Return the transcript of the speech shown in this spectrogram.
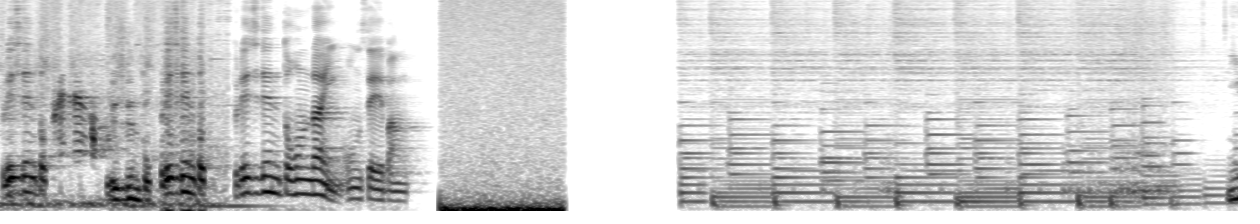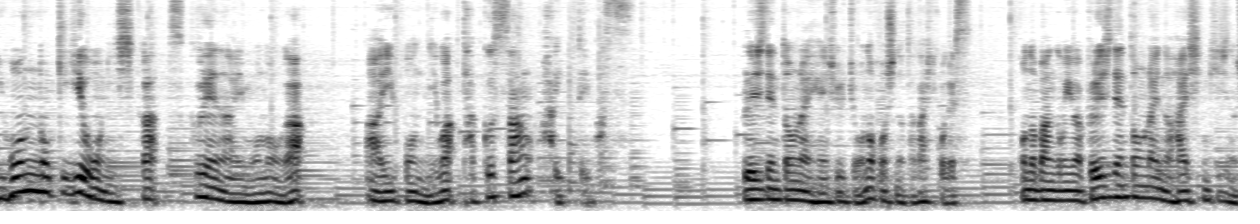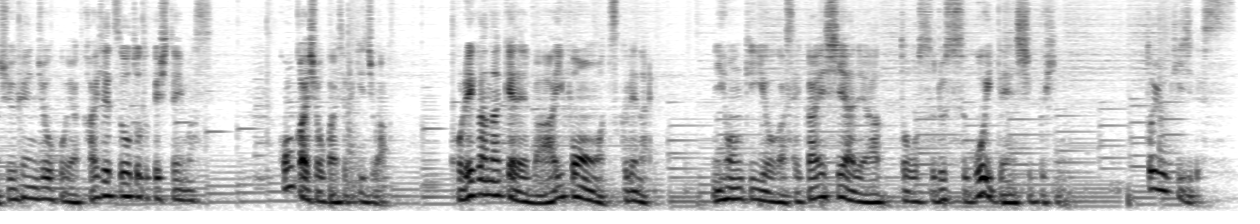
プレジデント。プレジデント。プレジデントオンライン音声版。日本の企業にしか作れないものが iPhone にはたくさん入っています。プレジデントオンライン編集長の星野貴彦です。この番組はプレジデントオンラインの配信記事の周辺情報や解説をお届けしています。今回紹介する記事はこれがなければ iPhone は作れない日本企業が世界シェアで圧倒するすごい電子部品という記事です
